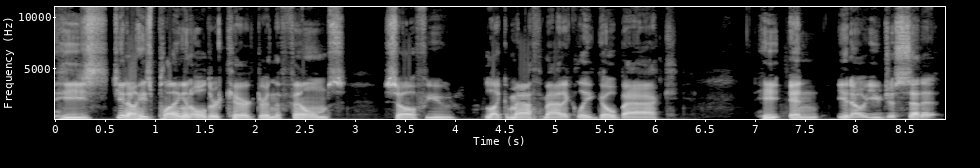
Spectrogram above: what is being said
he's you know he's playing an older character in the films. So if you like mathematically go back, he and you know you just said it.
